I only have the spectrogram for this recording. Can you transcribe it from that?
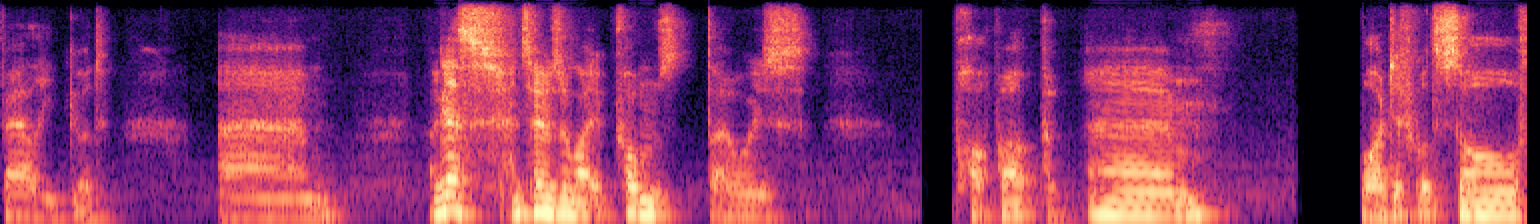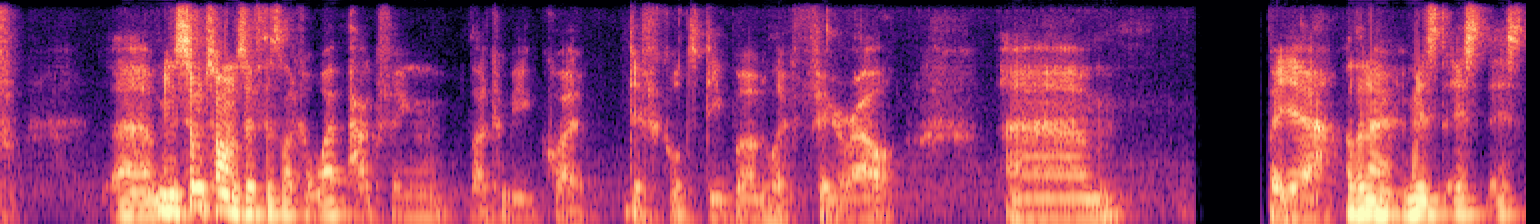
fairly good. Um, I guess in terms of like problems that always pop up um, or are difficult to solve. Uh, I mean, sometimes if there's like a webpack thing, that can be quite difficult to debug, like figure out. Um, but yeah, I don't know. I mean, it's it's it's,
